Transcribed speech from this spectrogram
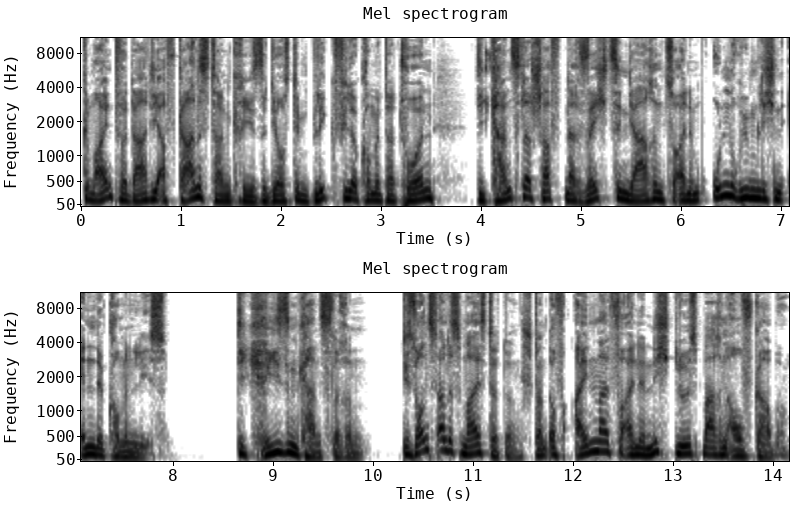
Gemeint war da die Afghanistan-Krise, die aus dem Blick vieler Kommentatoren die Kanzlerschaft nach 16 Jahren zu einem unrühmlichen Ende kommen ließ. Die Krisenkanzlerin, die sonst alles meisterte, stand auf einmal vor einer nicht lösbaren Aufgabe.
